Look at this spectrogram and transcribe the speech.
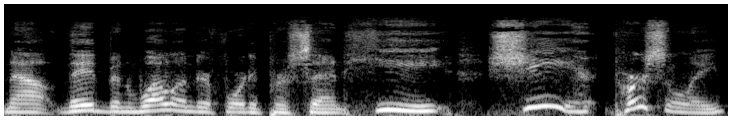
Now, they'd been well under 40%. He, she personally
